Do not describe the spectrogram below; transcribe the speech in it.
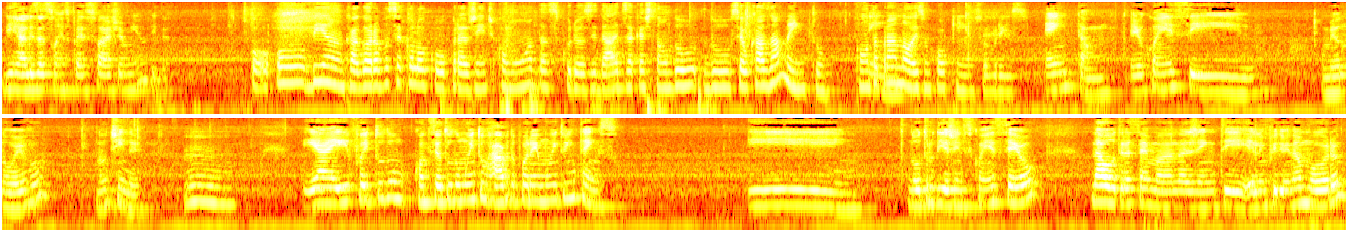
de realizações pessoais da minha vida. Ô, ô, Bianca, agora você colocou pra gente como uma das curiosidades a questão do, do seu casamento. Conta Sim. pra nós um pouquinho sobre isso. Então, eu conheci o meu noivo no Tinder. Hum. E aí foi tudo, aconteceu tudo muito rápido, porém muito intenso. E no outro dia a gente se conheceu, na outra semana a gente, ele me pediu em namoro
